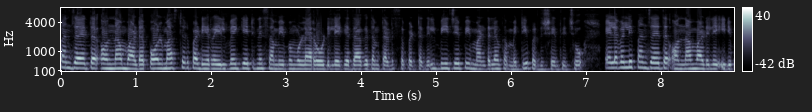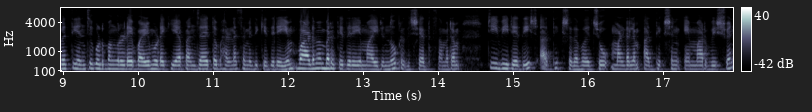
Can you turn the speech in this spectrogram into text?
പഞ്ചായത്ത് ഒന്നാം വാർഡ് പോൾ മാസ്റ്റർ പടി റെയിൽവേ ഗേറ്റിന് സമീപമുള്ള റോഡിലെ ഗതാഗതം തടസ്സപ്പെട്ടതിൽ ബി ജെ പി മണ്ഡലം കമ്മിറ്റി പ്രതിഷേധിച്ചു. എളവള്ളി പഞ്ചായത്ത് ഒന്നാം വാർഡിലെ ഇരുപത്തിയഞ്ച് കുടുംബങ്ങളുടെ വഴിമുടക്കിയ പഞ്ചായത്ത് ഭരണസമിതിക്കെതിരെയും വാർഡ് മെമ്പർക്കെതിരെയുമായിരുന്നു പ്രതിഷേധ സമരം. ടി വി രതീഷ് അധ്യക്ഷത വഹിച്ചു. മണ്ഡലം അധ്യക്ഷൻ എം ആർ വിശ്വൻ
